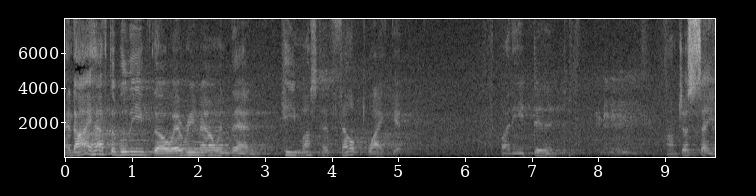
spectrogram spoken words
And I have to believe, though, every now and then, he must have felt like it. But he didn't. I'm just saying.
